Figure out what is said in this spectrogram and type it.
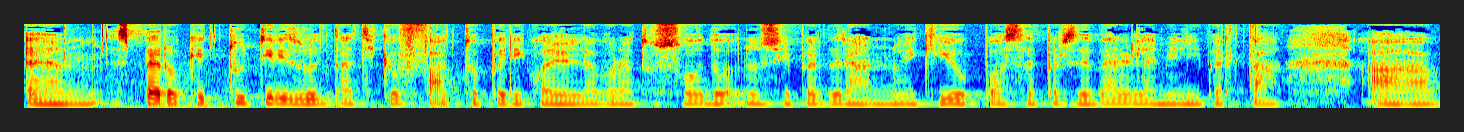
Um, spero che tutti i risultati che ho fatto, per i quali ho lavorato sodo, non si perderanno e che io possa preservare la mia libertà. Ha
